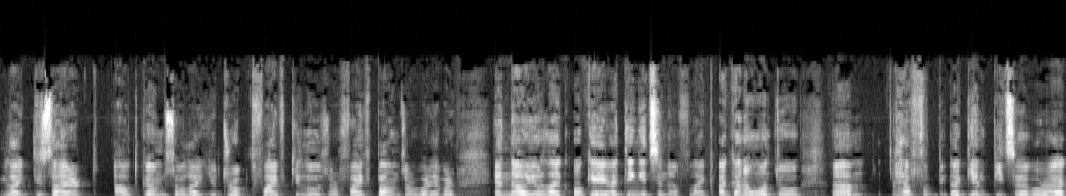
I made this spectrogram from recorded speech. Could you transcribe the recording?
like desired outcome so like you dropped five kilos or five pounds or whatever and now you're like okay i think it's enough. Like i kind of want to um, have a, again pizza or I,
